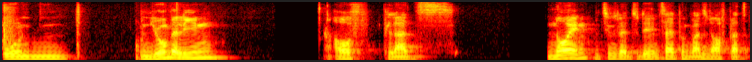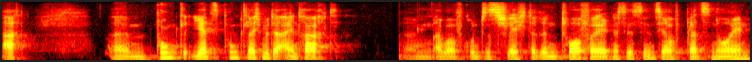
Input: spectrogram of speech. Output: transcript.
Und Union Berlin auf Platz 9, beziehungsweise zu dem Zeitpunkt waren sie noch auf Platz 8. Ähm, Punkt, jetzt punktgleich mit der Eintracht, aber aufgrund des schlechteren Torverhältnisses sind sie auf Platz 9.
